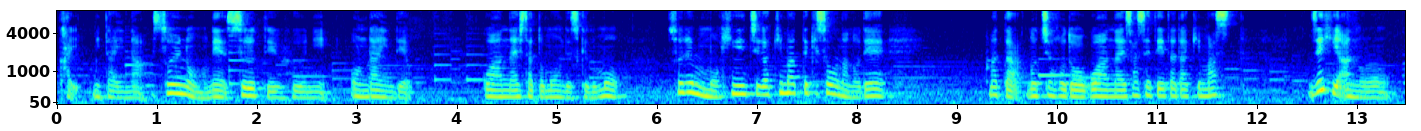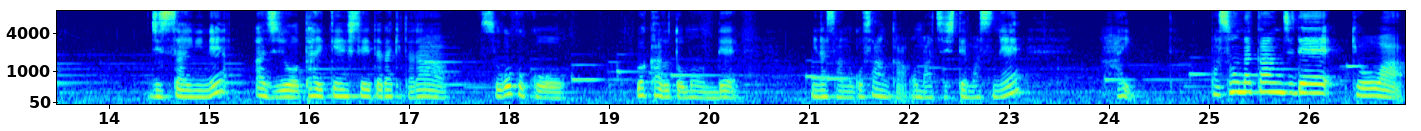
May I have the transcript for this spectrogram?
会みたいなそういうのもねするっていうふうにオンラインでご案内したと思うんですけどもそれももう日にちが決まってきそうなのでまた後ほどご案内させていただきます。ぜひあの実際にね味を体験していただけたらすごくこう分かると思うんで皆さんのご参加お待ちしてますね。はい、まあ、そんな感じで今日は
